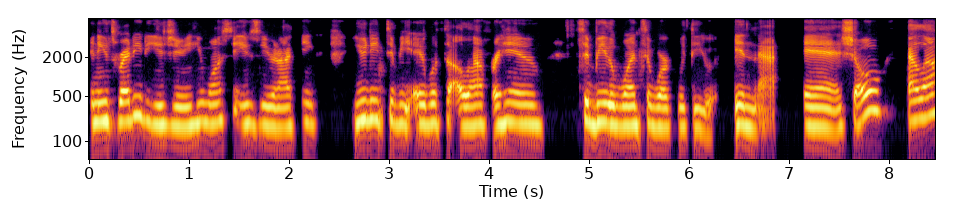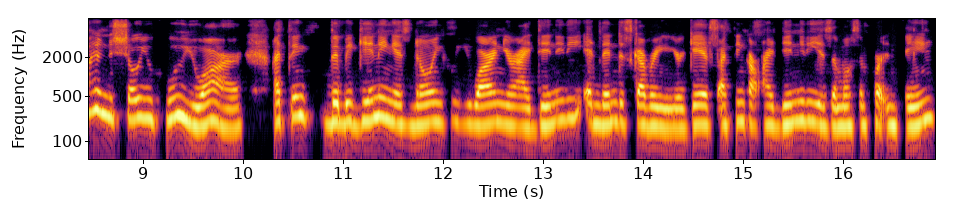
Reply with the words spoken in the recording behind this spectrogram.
and He's ready to use you, and He wants to use you, and I think you need to be able to allow for Him to be the one to work with you in that and show allow him to show you who you are. I think the beginning is knowing who you are and your identity and then discovering your gifts. I think our identity is the most important thing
